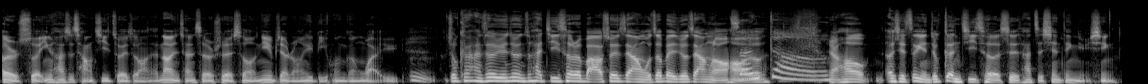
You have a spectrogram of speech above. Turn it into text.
二岁，因为他是长期追踪啊，等到你三十二岁的时候，你也比较容易离婚跟外遇。嗯，就看看这个研究人太机车了吧，所以这样我这辈子就这样了哈。真的。然后，而且这个研究更机车的是，它只限定女性。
